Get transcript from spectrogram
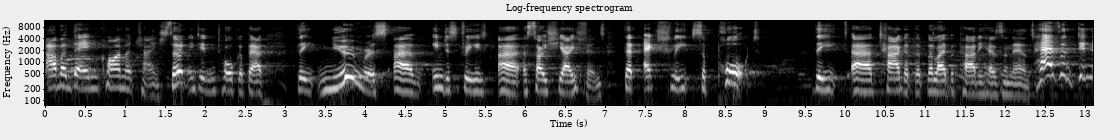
other than climate change. Certainly didn't talk about the numerous uh, industry uh, associations that actually support the uh, target that the Labor Party has announced. Hasn't, didn't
